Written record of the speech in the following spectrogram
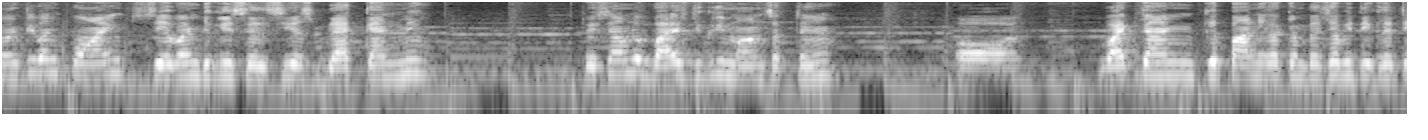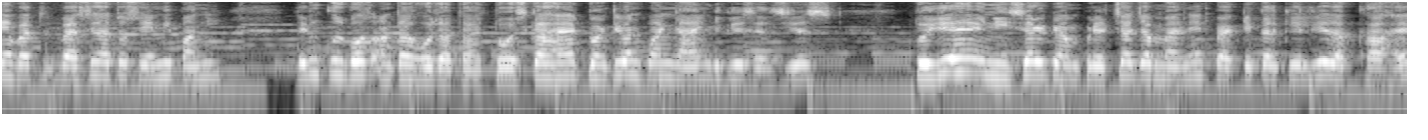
21.7 डिग्री सेल्सियस ब्लैक कैन में। तो इसे हम लोग 22 डिग्री मान सकते हैं। और वाइट कैन के पानी का टेम्परेचर भी देख लेते हैं। वैसे है तो सेम ही पानी, लेकिन कुछ बहुत अंतर हो जाता है। तो इसका है 21.9 डिग्री सेल्सियस तो ये है इनिशियल टेम्परेचर जब मैंने प्रैक्टिकल के लिए रखा है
